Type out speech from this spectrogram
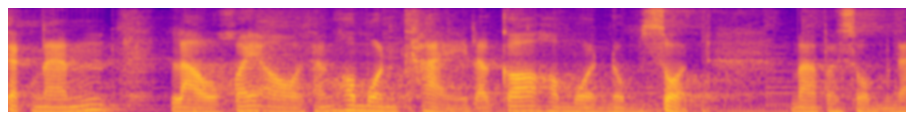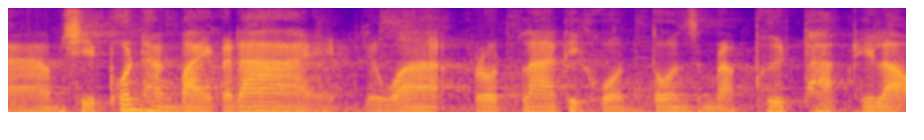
จากนั้น เราค่อยเอาทั้งฮอร์โมนไข่แล้วก็ฮอร์โมนนมสด มาผสมน้ำฉีดพ่นทางใบก็ได้ หรือว่ารดลาดที่โคนต้นสำหรับพืชผักที่เรา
